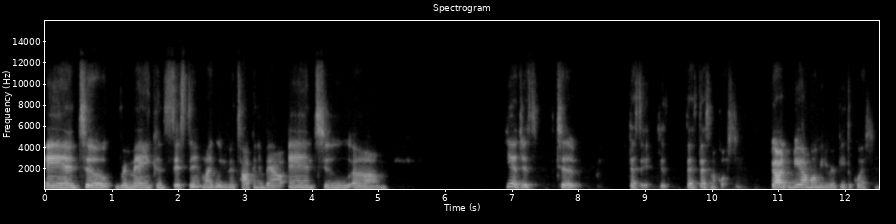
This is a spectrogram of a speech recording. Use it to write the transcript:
and to remain consistent, like we've been talking about, and to um, yeah, just to that's it. Just, that's that's my question. Do y'all, do y'all want me to repeat the question?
